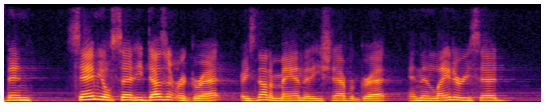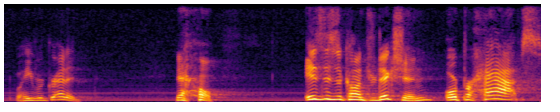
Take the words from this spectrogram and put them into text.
then Samuel said he doesn't regret, he's not a man that he should have regret, And then later he said, well, he regretted. Now, is this a contradiction? Or perhaps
